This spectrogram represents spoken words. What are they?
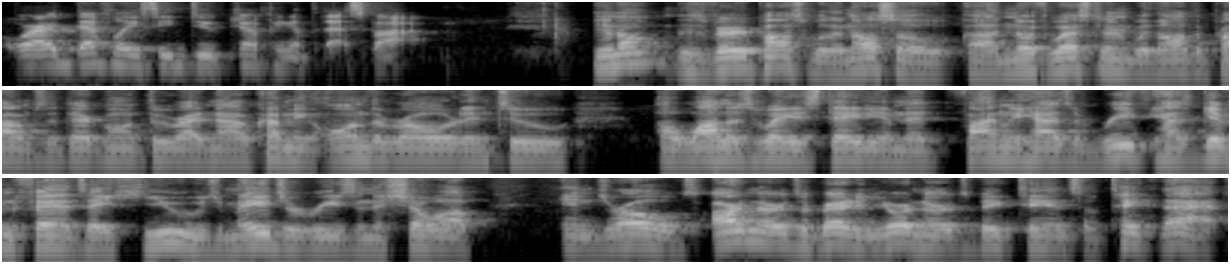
or I definitely see Duke jumping up that spot. You know, it's very possible. And also, uh, Northwestern, with all the problems that they're going through right now, coming on the road into a Wallace Wade Stadium that finally has a re- has given fans a huge, major reason to show up in droves. Our nerds are better than your nerds, Big Ten. So take that.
